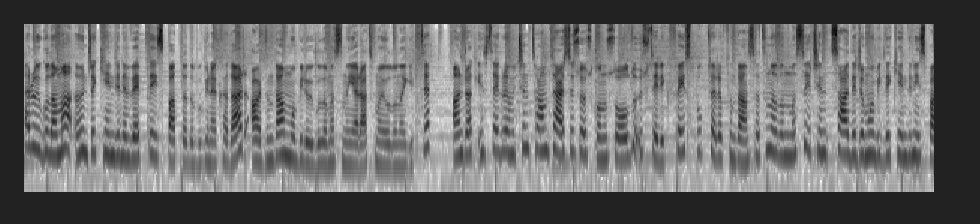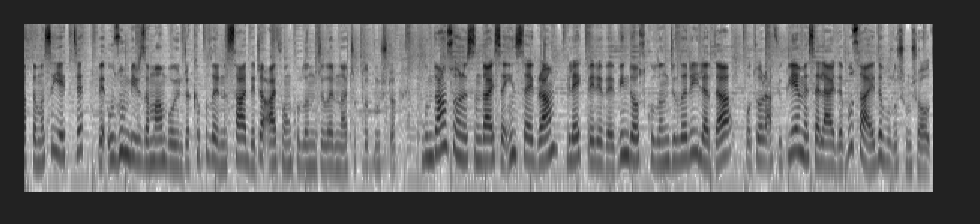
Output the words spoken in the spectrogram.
Her uygulama önce kendini webde ispatladı bugüne kadar ardından mobil uygulamasını yaratma yoluna gitti. Ancak Instagram için tam tersi söz konusu oldu. Üstelik Facebook tarafından satın alınması için sadece mobilde kendini ispatlaması yetti ve uzun bir zaman boyunca kapılarını sadece iPhone kullanıcılarına açık tutmuştu. Bundan sonrasında ise Instagram, BlackBerry ve Windows kullanıcılarıyla da fotoğraf yükleyemeseler de bu sayede buluşmuş oldu.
